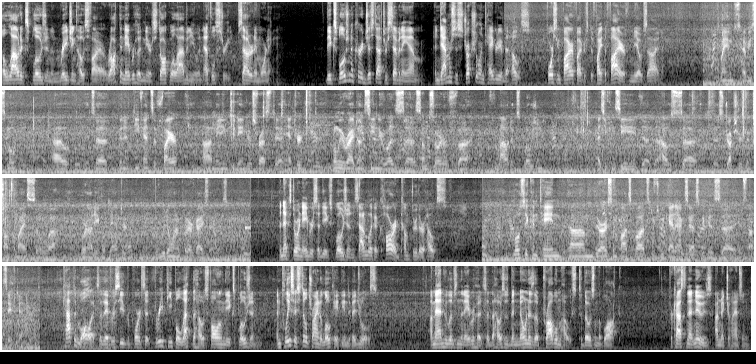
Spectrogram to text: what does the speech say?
A loud explosion and raging house fire rocked the neighborhood near Stockwell Avenue and Ethel Street Saturday morning. The explosion occurred just after 7 a.m. and damaged the structural integrity of the house, forcing firefighters to fight the fire from the outside. Flames, heavy smoke. Uh, it's a, been a defensive fire, uh, meaning too dangerous for us to enter. When we arrived on scene, there was uh, some sort of uh, loud explosion. As you can see, the, the house, uh, the structure has been compromised, so uh, we're not able to enter. But we don't want to put our guys at risk. A next door neighbor said the explosion sounded like a car had come through their house. Mostly contained. Um, there are some hot spots which we can't access because uh, it's not safe to enter. Captain Wallach said they had received reports that three people left the house following the explosion, and police are still trying to locate the individuals. A man who lives in the neighborhood said the house has been known as a problem house to those on the block. For Castanet News, I'm Nick Johansson.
